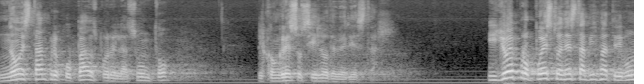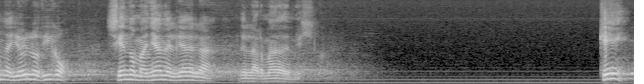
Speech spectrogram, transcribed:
no están preocupados por el asunto, el Congreso sí lo debería estar. Y yo he propuesto en esta misma tribuna, y hoy lo digo, siendo mañana el Día de la, de la Armada de México, que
